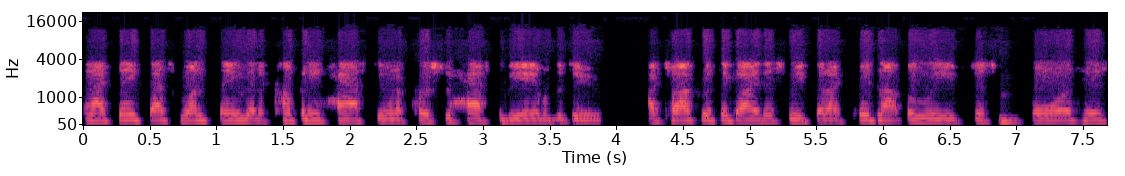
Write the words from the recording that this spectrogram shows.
And I think that's one thing that a company has to and a person has to be able to do. I talked with a guy this week that I could not believe just bore his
